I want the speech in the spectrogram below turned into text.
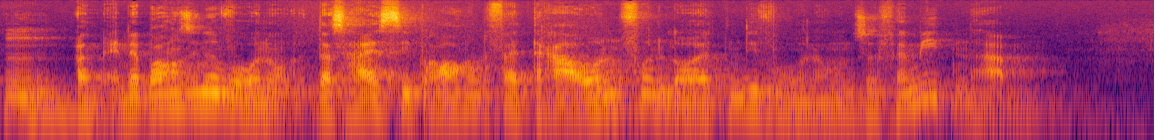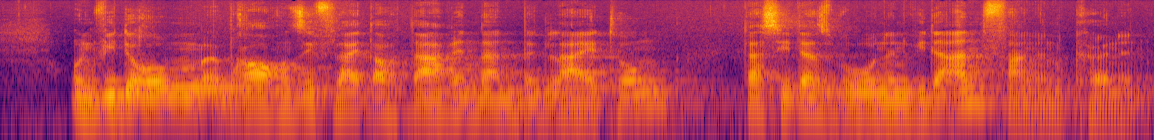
hm. am Ende brauchen sie eine Wohnung. Das heißt, sie brauchen Vertrauen von Leuten, die Wohnungen zu vermieten haben. Und wiederum brauchen sie vielleicht auch darin dann Begleitung, dass sie das Wohnen wieder anfangen können.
